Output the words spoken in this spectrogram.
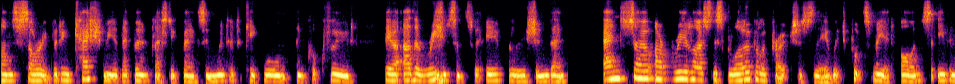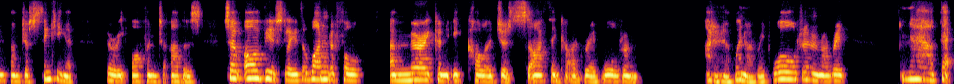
I'm sorry, but in Kashmir, they burn plastic bags in winter to keep warm and cook food there are other reasons for air pollution then. And so I realised this global approach is there, which puts me at odds, even if I'm just thinking it very often to others. So obviously, the wonderful American ecologists, I think I'd read Walden. I don't know when I read Walden, and I read now that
